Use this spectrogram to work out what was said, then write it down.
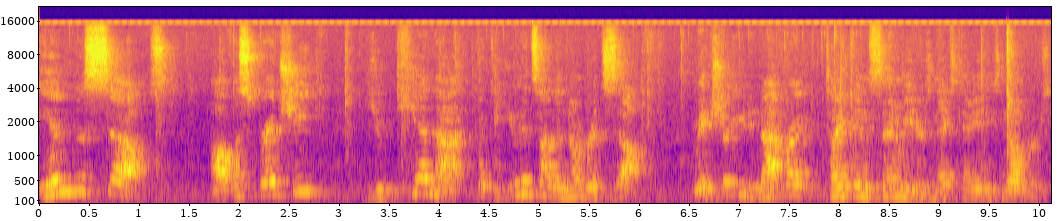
in the cells of a spreadsheet, you cannot put the units on the number itself. Make sure you do not write, type in centimeters next to any of these numbers.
